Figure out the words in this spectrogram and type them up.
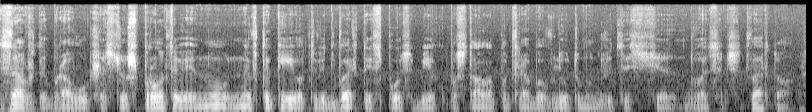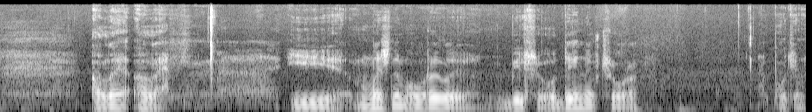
завжди брав участь у спротиві, ну не в такий от відвертий спосіб, як постала потреба в лютому 2024-го. Але, але. І ми з ним говорили більше години вчора. Потім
